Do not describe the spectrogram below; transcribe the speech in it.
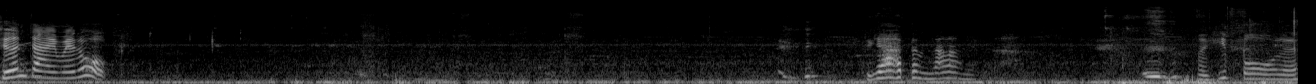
ชื่นใจไหมลูกญาติเต็มหน้าเลยเหมือนฮิปโปเลย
